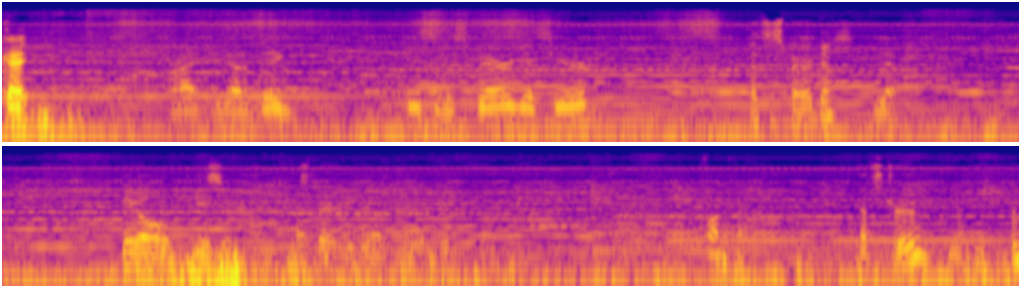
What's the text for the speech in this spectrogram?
Okay. All right, we got a big piece of asparagus here. That's asparagus? Yeah. Big old piece of asparagus. Fun fact. That's true? Yeah.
